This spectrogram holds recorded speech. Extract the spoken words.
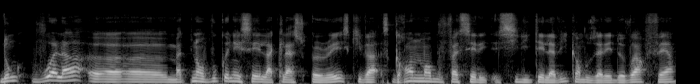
Donc voilà, euh, maintenant vous connaissez la classe array, ce qui va grandement vous faciliter la vie quand vous allez devoir faire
